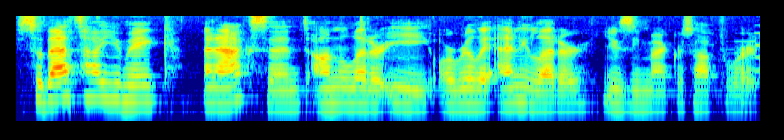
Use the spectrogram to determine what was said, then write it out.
So that's how you make an accent on the letter E, or really any letter, using Microsoft Word.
